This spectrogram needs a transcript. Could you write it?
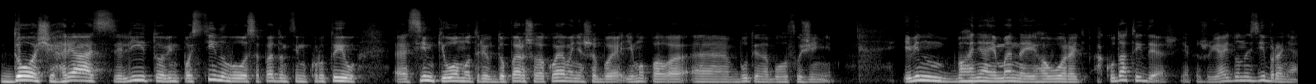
дощ, грязь, літо. Він постійно велосипедом цим крутив е, 7 кілометрів до першого клевання, щоб йому е, бути на богослужінні. І він доганяє мене і говорить: А куди ти йдеш? Я кажу, я йду на зібрання.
